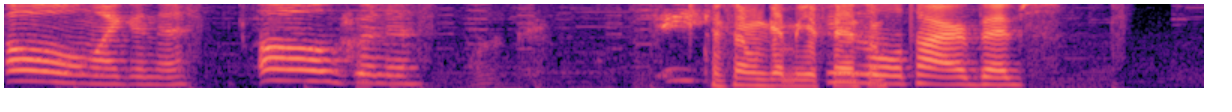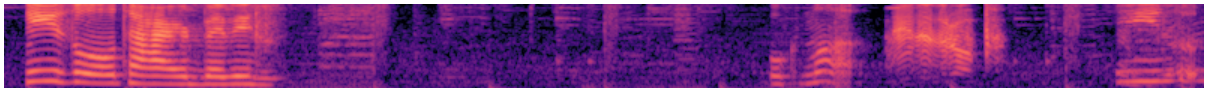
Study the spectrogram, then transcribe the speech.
Oh my goodness. Oh goodness. Can someone get me a He's a phantom? little tired, babes. He's a little tired, baby. Woke him up. He's a-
